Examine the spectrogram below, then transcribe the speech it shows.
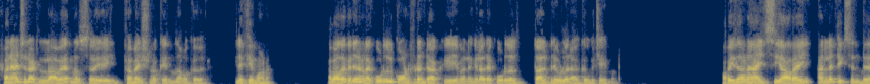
ഫിനാൻഷ്യലായിട്ടുള്ള അവയർനെസ് ഇൻഫർമേഷനൊക്കെ ഇന്ന് നമുക്ക് ലഭ്യമാണ്. അപ്പോൾ അതൊക്കെ ജനങ്ങളെ കൂടുതൽ കോൺഫിഡന്റ് ആക്കുകയും അല്ലെങ്കിൽ അവരെ കൂടുതൽ താല്പര്യമുള്ളവരാക്കുകയൊക്കെ ചെയ്യുന്നുണ്ട്. അപ്പോൾ ഇതാണ് ഐ സി ആർ ഐ അനലറ്റിക്സിന്റെ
